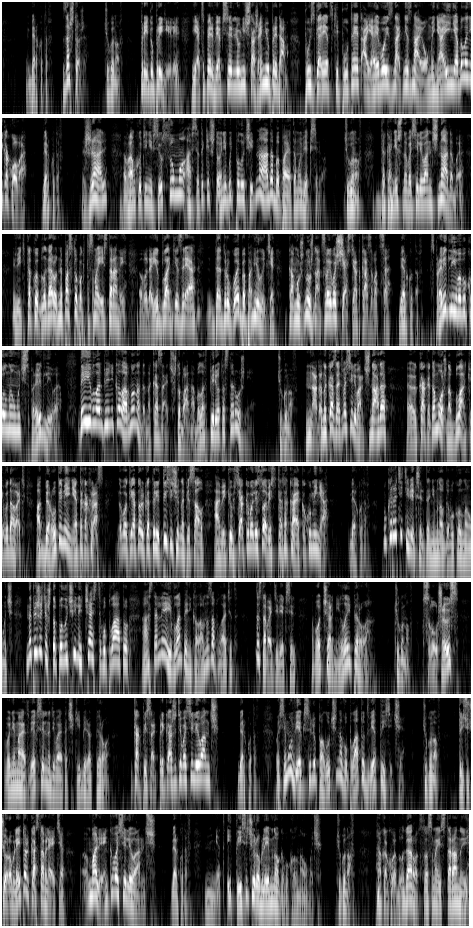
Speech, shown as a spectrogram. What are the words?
Беркутов. «За что же?» Чугунов. «Предупредили. Я теперь вексель уничтожению придам. Пусть Горецкий путает, а я его и знать не знаю. У меня и не было никакого». Беркутов. «Жаль. Вам хоть и не всю сумму, а все-таки что-нибудь получить надо бы по этому векселю». Чугунов. «Да, конечно, Василий Иванович, надо бы. Ведь какой благородный поступок-то с моей стороны. Выдают бланки зря. Да другой бы, помилуйте. Кому ж нужно от своего счастья отказываться?» Беркутов. «Справедливо, Вукол Наумыч, справедливо. Да и Евлампию Николаевну надо наказать, чтобы она была вперед осторожнее». Чугунов. «Надо наказать, Василий Иванович, надо. Э, как это можно бланки выдавать? Отберут имение это как раз. Вот я только три тысячи написал, а ведь у всякого ли совесть-то такая, как у меня?» Беркутов. «Укоротите вексель-то немного, Вукол Наумыч. Напишите, что получили часть в уплату, а остальные Евлампия Николаевна заплатит. Доставайте вексель. Вот чернила и перо». Чугунов. «Слушаюсь». Вынимает вексель, надевает очки, берет перо. «Как писать прикажете, Василий Иванович?» Беркутов. «По всему векселю получено в уплату две тысячи». Чугунов. «Тысячу рублей только оставляете? Маленько, Василий Иванович». Беркутов. «Нет, и тысячи рублей много, Вукол Наумыч». Чугунов. «А какое благородство с моей стороны!»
